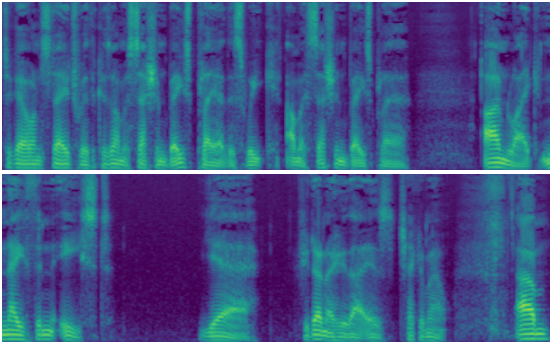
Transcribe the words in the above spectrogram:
to go on stage with because I'm a session bass player this week. I'm a session bass player. I'm like Nathan East. Yeah. If you don't know who that is, check him out. Um,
